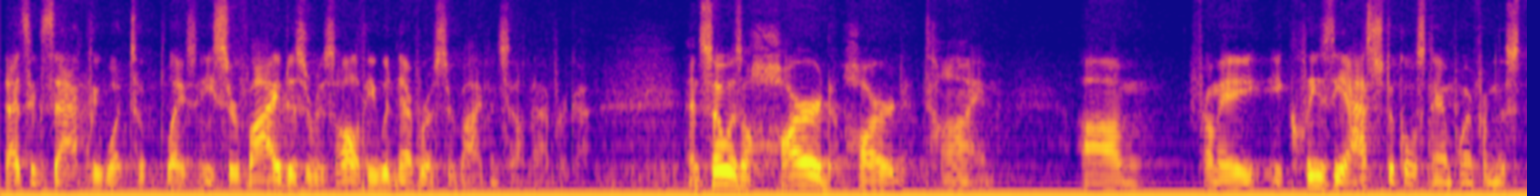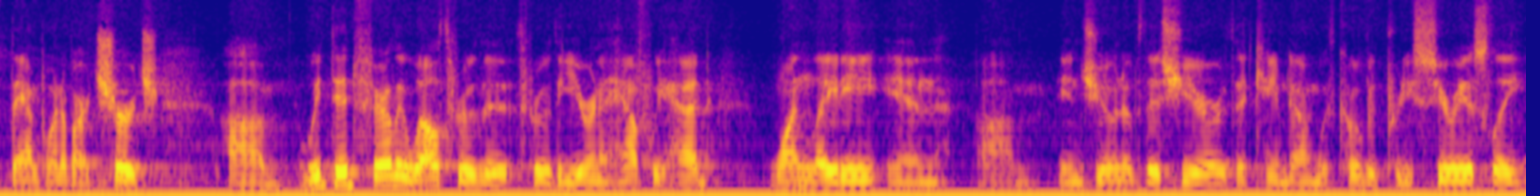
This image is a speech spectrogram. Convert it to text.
That's exactly what took place. He survived as a result. He would never have survived in South Africa. And so it was a hard, hard time. Um, from a ecclesiastical standpoint, from the standpoint of our church, um, we did fairly well through the through the year and a half. We had one lady in um, in June of this year that came down with COVID pretty seriously.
